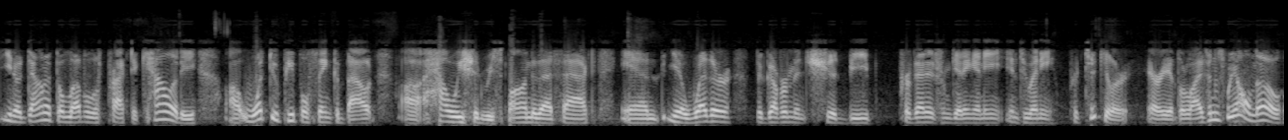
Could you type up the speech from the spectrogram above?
you know down at the level of practicality. Uh, what do people think about uh, how we should respond to that fact, and you know whether the government should be prevented from getting any into any particular area of their lives. And as we all know,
